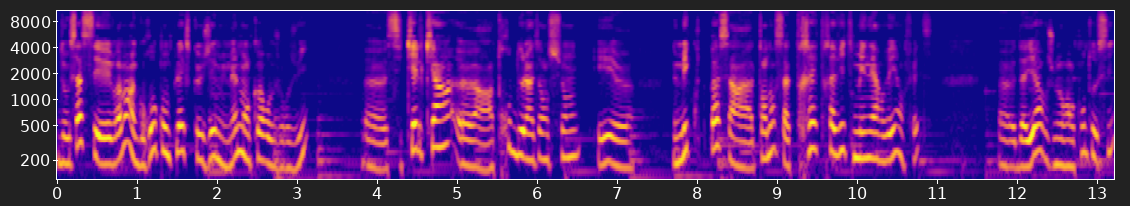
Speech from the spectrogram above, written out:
Donc ça, c'est vraiment un gros complexe que j'ai, mais même encore aujourd'hui. Euh, si quelqu'un euh, a un trouble de l'attention et euh, ne m'écoute pas, ça a tendance à très très vite m'énerver en fait. D'ailleurs, je me rends compte aussi,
